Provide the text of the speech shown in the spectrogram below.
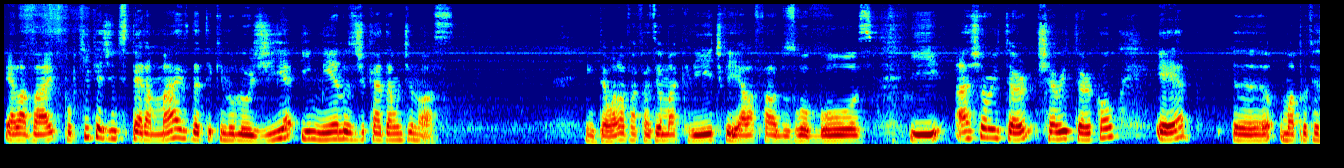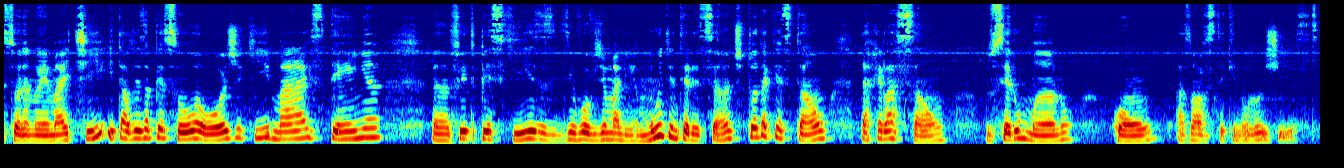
Ela vai, por que, que a gente espera mais da tecnologia e menos de cada um de nós? Então ela vai fazer uma crítica e ela fala dos robôs. E a Sherry, Tur Sherry Turkle é uh, uma professora no MIT e talvez a pessoa hoje que mais tenha uh, feito pesquisas e desenvolvido uma linha muito interessante toda a questão da relação do ser humano com as novas tecnologias.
